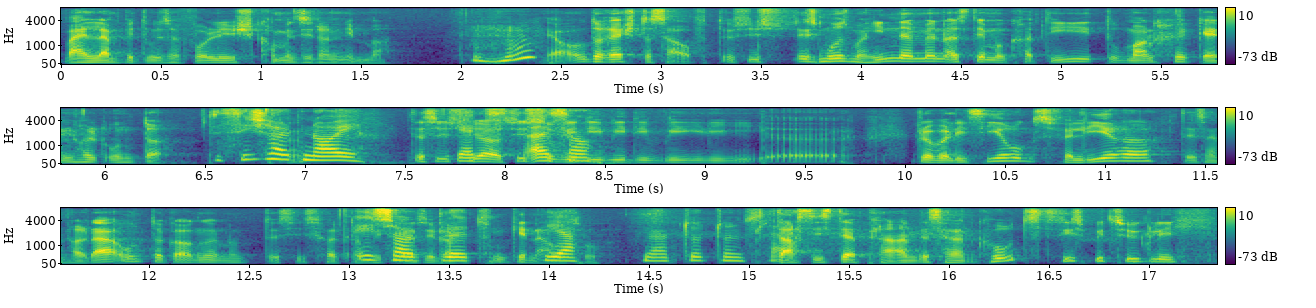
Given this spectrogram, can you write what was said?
weil Lampedusa voll ist, kommen sie dann nicht mehr. Mhm. Ja, und der Rest das auf. Das, ist, das muss man hinnehmen als Demokratie. Du, manche gehen halt unter. Das ist halt ja. neu. Das ist, ja, das ist also so wie die, wie die, wie die äh, Globalisierungsverlierer, die sind halt auch untergegangen und das ist halt, ist halt blöd. genauso. Ja. Na, tut uns leid. Das ist der Plan des Herrn Kurz diesbezüglich.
